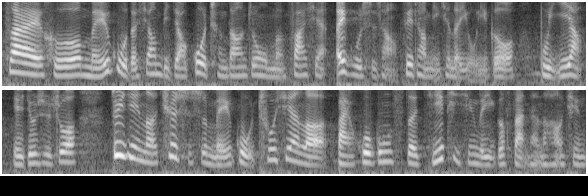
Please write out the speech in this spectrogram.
在和美股的相比较过程当中，我们发现 A 股市场非常明显的有一个不一样，也就是说，最近呢，确实是美股出现了百货公司的集体性的一个反弹的行情，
